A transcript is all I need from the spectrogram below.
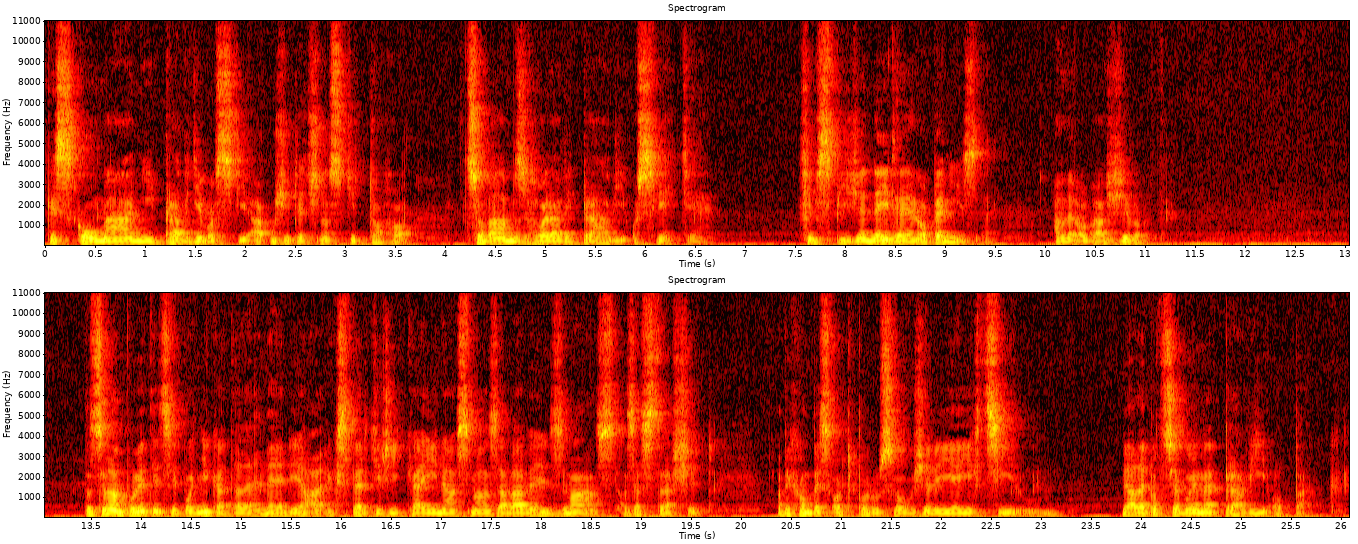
ke zkoumání pravdivosti a užitečnosti toho, co vám zhora vypráví o světě. Tím spíš, že nejde jen o peníze, ale o váš život. To, co nám politici, podnikatelé, média a experti říkají, nás má zabavit, zmást a zastrašit, abychom bez odporu sloužili jejich cílům. My ale potřebujeme pravý opak.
